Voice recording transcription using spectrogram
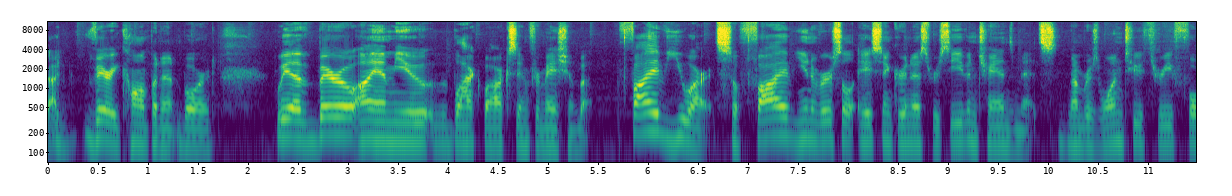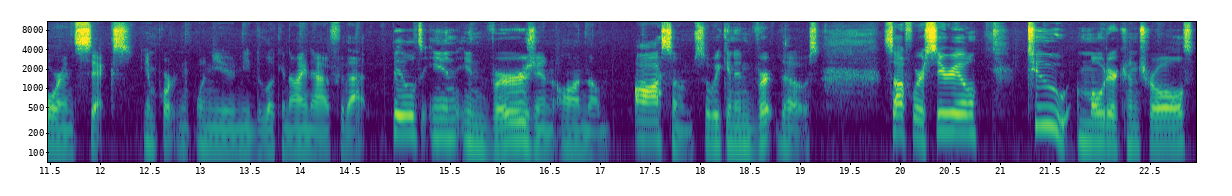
a very competent board. We have Baro IMU black box information, but five UARTs, so five universal asynchronous receive and transmits, numbers one, two, three, four, and six. Important when you need to look in iNav for that. Built-in inversion on them. Awesome, so we can invert those. Software serial, two motor controls,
